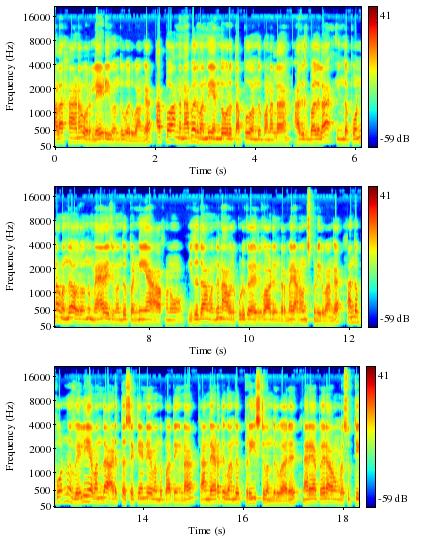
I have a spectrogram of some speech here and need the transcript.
அழகான ஒரு லேடி வந்து வருவாங்க. அப்போ அந்த நபர் வந்து எந்த ஒரு தப்பு வந்து பண்ணல. அதுக்கு பதிலா இந்த பொண்ணை வந்து அவர் வந்து மேரேஜ் வந்து பண்ணியே ஆகணும். இதுதான் வந்து நான் அவர் கொடுக்குற ரிவார்டுன்ற மாதிரி அனௌன்ஸ் பண்ணிடுவாங்க அந்த பொண்ணு வெளியே வந்த அடுத்த செகண்டே வந்து பார்த்தீங்கன்னா அந்த இடத்துக்கு வந்து ப்ரீஸ்ட் வந்துருவாரு. நிறைய பேர் அவங்கள சுற்றி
